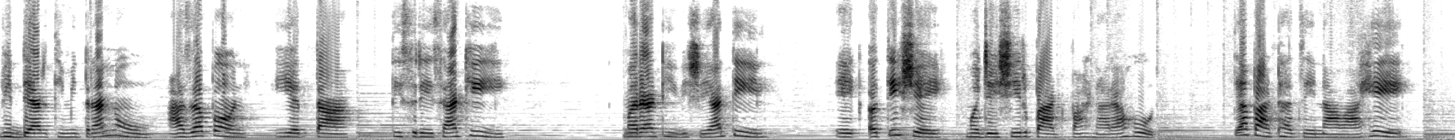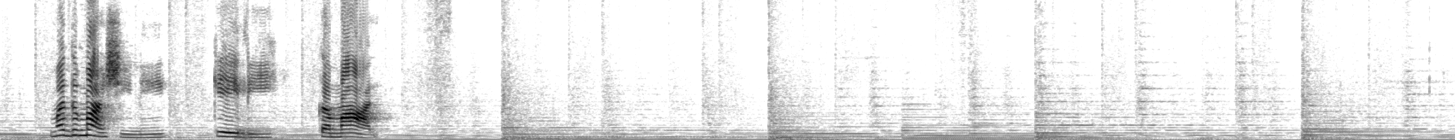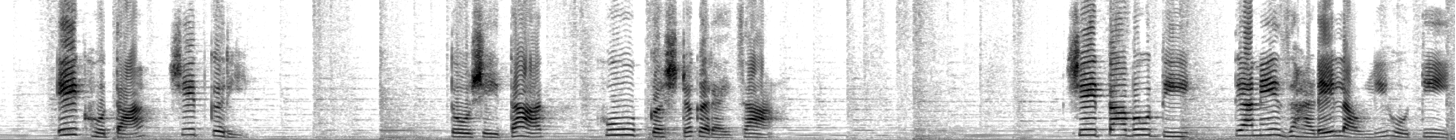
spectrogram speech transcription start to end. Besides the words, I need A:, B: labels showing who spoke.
A: विद्यार्थी मित्रांनो आज आपण इयत्ता तिसरीसाठी मराठी विषयातील एक अतिशय मजेशीर पाठ पाहणार आहोत. त्या पाठाचे नाव आहे मधमाशीने केली कमाल. एक होता शेतकरी. तो शेतात खूप कष्ट करायचा. शेताभोवती त्याने झाडे लावली होती.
